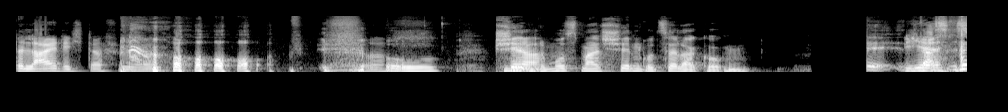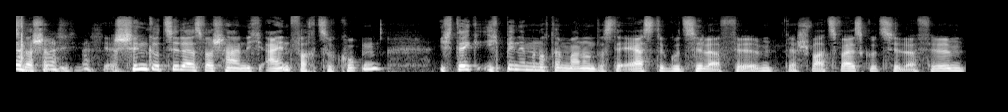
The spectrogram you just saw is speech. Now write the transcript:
beleidigt dafür. oh. Also, Shin, Ja. du musst mal Shin Godzilla gucken. Ja. Das ist wahrscheinlich. Shin Godzilla ist wahrscheinlich einfach zu gucken. Ich denke, ich bin immer noch der Meinung, dass der erste Godzilla-Film, der Schwarz-Weiß-Godzilla-Film,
